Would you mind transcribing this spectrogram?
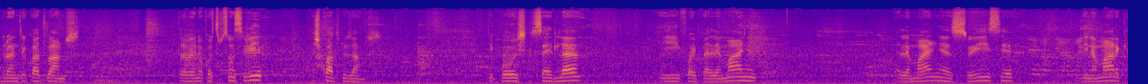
durante quatro anos. Trabalhei na construção civil há quatro anos. Depois que saí de lá e fui para a Alemanha, Alemanha, Suíça, Dinamarca,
